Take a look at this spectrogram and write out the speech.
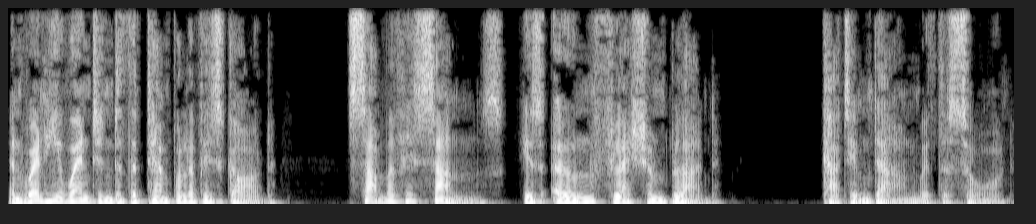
And when he went into the temple of his God, some of his sons, his own flesh and blood, cut him down with the sword.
